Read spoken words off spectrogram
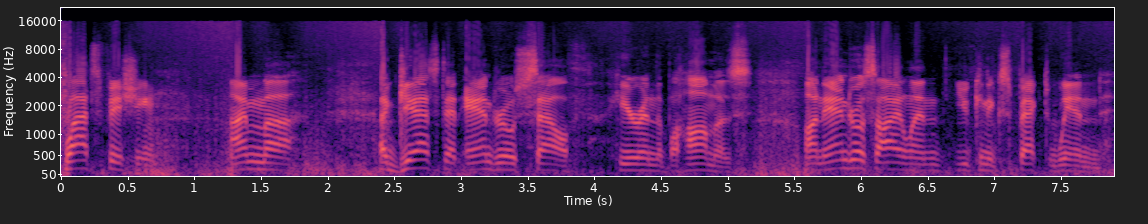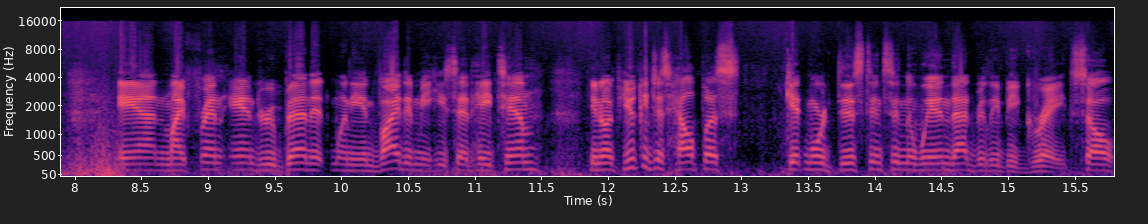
Flats fishing. I'm uh, a guest at Andros South here in the Bahamas. On Andros Island, you can expect wind. And my friend Andrew Bennett, when he invited me, he said, hey Tim, you know, if you could just help us get more distance in the wind, that'd really be great. So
